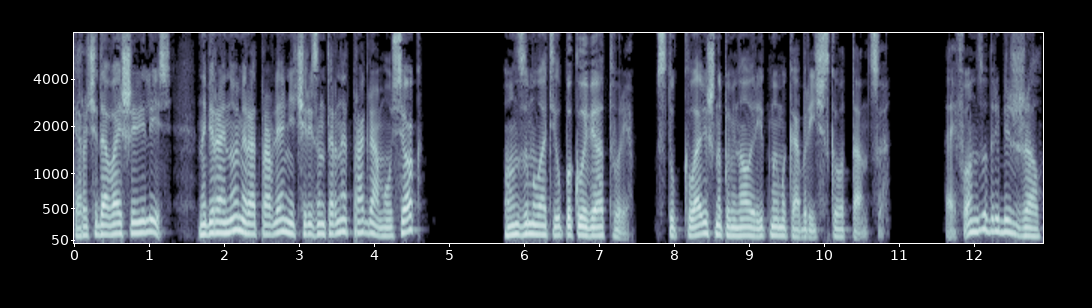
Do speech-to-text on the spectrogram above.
Короче, давай шевелись. Набирай номер и отправляй мне через интернет-программу, усек? Он замолотил по клавиатуре. Стук клавиш напоминал ритмы макабрического танца. Айфон задребезжал.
